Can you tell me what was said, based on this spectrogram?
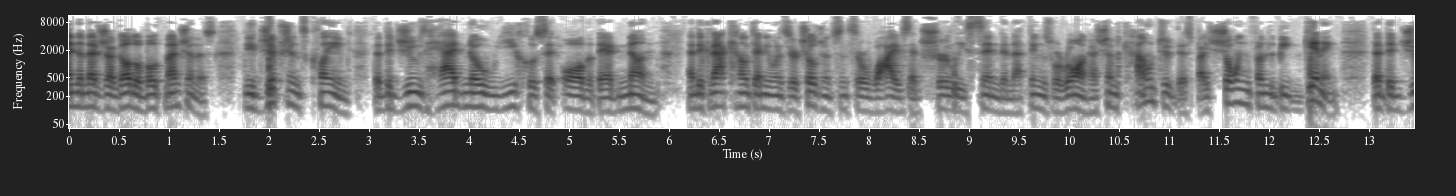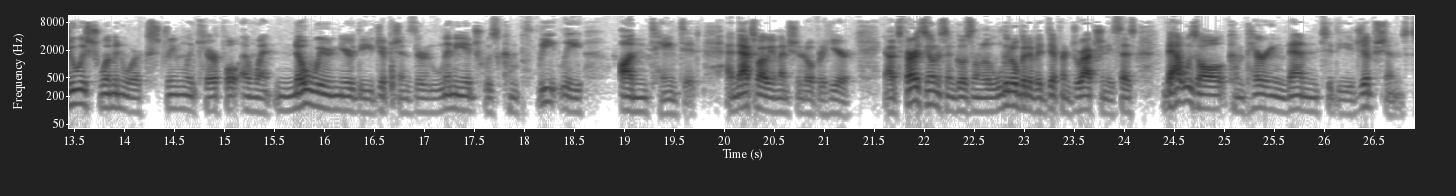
And the Medrash both mention this. The Egyptians claimed that the Jews had no yichus at all, that they had none, and they could not count anyone as their children since their wives had surely sinned and that things were wrong. Hashem countered this by showing from the beginning that the Jewish women were extremely careful and went nowhere near the Egyptians. Their lineage was completely untainted. And that's why we mentioned it over here. Now, Tiferes Yonason goes in a little bit of a different direction. He says that was all comparing them to the Egyptians.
